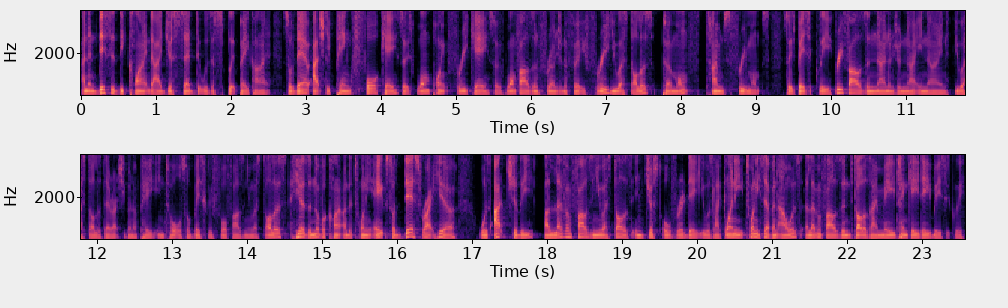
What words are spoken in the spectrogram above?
And then this is the client that i just said that was a split pay client. So they're actually paying 4k so it's 1.3k so it's 1333 us dollars per month times three months. So it's basically 3999 us dollars they're actually going to pay in total. So basically 4000 us dollars. Here's another client on the 28th so this right here was actually 11,000 US dollars in just over a day. It was like 20, 27 hours, $11,000 I made, 10K day basically,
